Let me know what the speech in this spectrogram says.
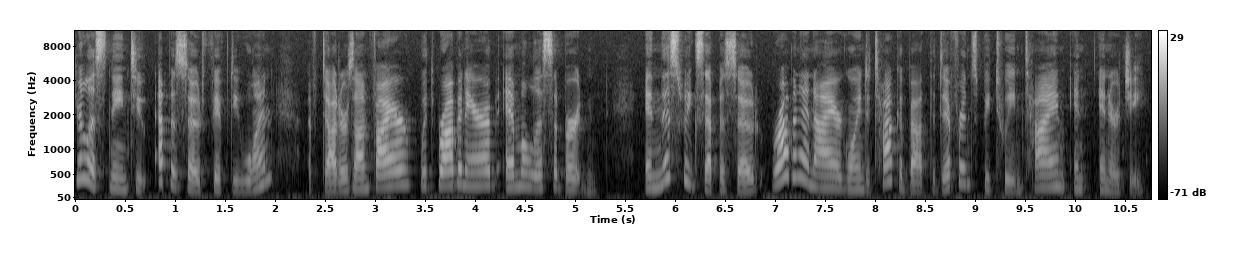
You're listening to episode 51 of Daughters on Fire with Robyn Arab and Melissa Burton. In this week's episode, Robyn and I are going to talk about the difference between time and energy.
